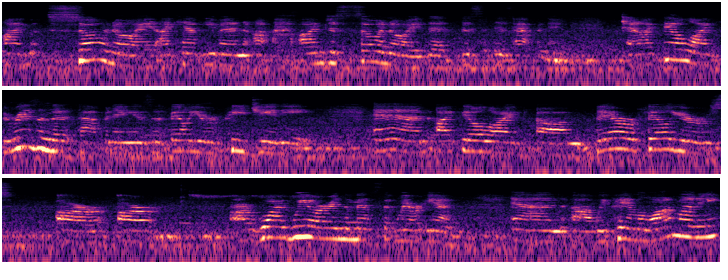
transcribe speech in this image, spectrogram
I'm so annoyed. I can't even. I, I'm just so annoyed that this is happening. And I feel like the reason that it's happening is the failure of PG&E and I feel like um, their failures are are are why we are in the mess that we are in. And uh, we pay them a lot of money.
